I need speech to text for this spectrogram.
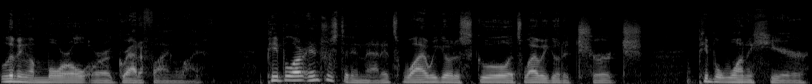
living a moral or a gratifying life. People are interested in that. It's why we go to school. It's why we go to church. People want to hear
